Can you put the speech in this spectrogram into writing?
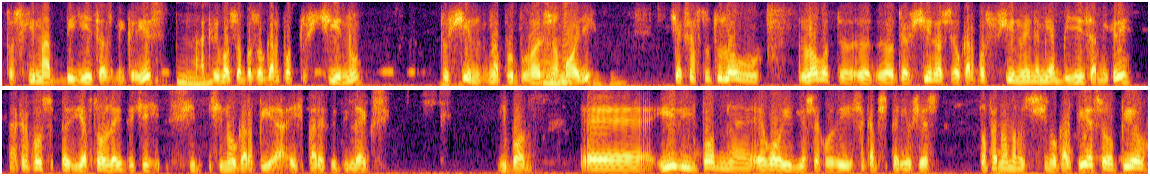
το σχήμα μπηλίτσας μικρής, Ναι. ακριβώς όπως τον καρπό του σκήνου, του σκήνου, του απλού που γνωρίζουμε Μμμ. όλοι, και εξ αυτού του λόγου, λόγω του ε, ότι ο, σκήνος, ο καρπός του σκήνου είναι μια μπηλίτσα μικρή, ακριβώς ε, γι' αυτό λέγεται και συ- συνοκαρπία, έχει πάρει αυτή τη λέξη. Λοιπόν, ε, ήδη λοιπόν ε, εγώ ίδιος έχω δει σε κάποιες περιοχές το φαινόμενο της συνοκαρπίας, το οποίος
